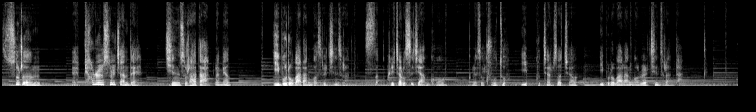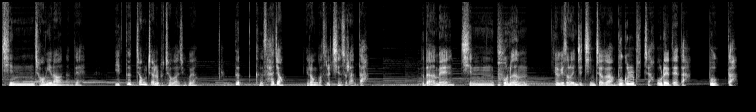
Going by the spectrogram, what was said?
술은 표를 술자인데 진술하다 그러면 입으로 말한 것을 진술하다. 글자로 쓰지 않고 그래서 구두 입 구자를 썼죠. 입으로 말한 거를 진술한다. 진정이 나왔는데 이 뜻정자를 붙여가지고요. 뜻 그 사정 이런 것을 진술한다. 그 다음에 진부는 여기서는 이제 진자가 묵을 붙자 오래되다 묵다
